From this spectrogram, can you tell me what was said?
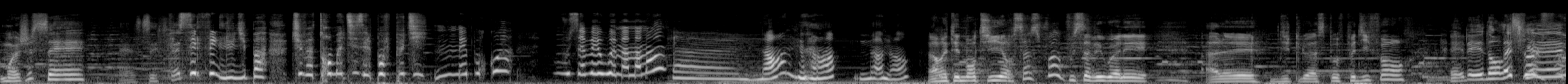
Moi je sais. Elle s'est faite. Sylphie, lui dis pas, tu vas traumatiser le pauvre petit. Mais pourquoi? Vous savez où est ma maman? Euh. Non, non, non, non. Arrêtez de mentir, ça se voit que vous savez où elle est Allez, dites-le à ce pauvre petit fan Elle est dans l'assiette.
